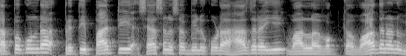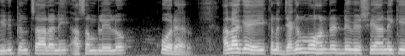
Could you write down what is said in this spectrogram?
తప్పకుండా ప్రతి పార్టీ శాసనసభ్యులు కూడా హాజరయ్యి వాళ్ళ ఒక్క వాదనను వినిపించాలని అసెంబ్లీలో కోరారు. అలాగే ఇక్కడ జగన్మోహన్ రెడ్డి విషయానికి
